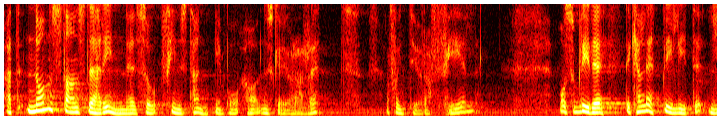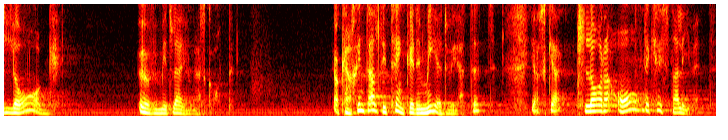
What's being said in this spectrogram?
Att någonstans där inne så finns tanken på, ja nu ska jag göra rätt, jag får inte göra fel. Och så blir det, det kan lätt bli lite lag över mitt lärjungaskap. Jag kanske inte alltid tänker det medvetet. Jag ska klara av det kristna livet.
